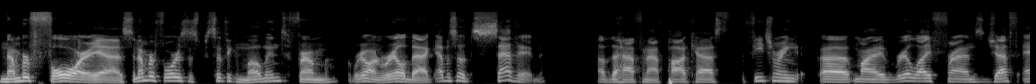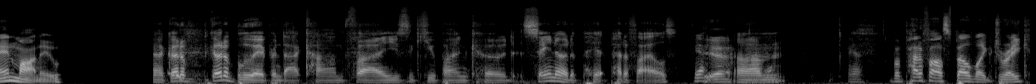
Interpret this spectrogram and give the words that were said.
Number four, yeah. So number four is a specific moment from we're going real back, episode seven of the Half and Half podcast, featuring uh my real life friends Jeff and Manu. Uh, go to go to blueapron.com. Uh, use the coupon code "Say No to pe- Pedophiles." Yeah. Um, But pedophile spelled like Drake.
